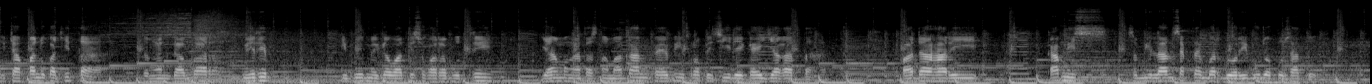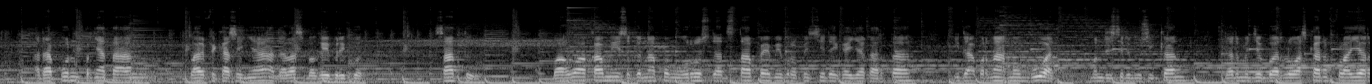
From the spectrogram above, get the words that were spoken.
ucapan duka cita dengan gambar mirip Ibu Megawati Soekarno Putri yang mengatasnamakan PMI Provinsi DKI Jakarta pada hari Kamis 9 September 2021. Adapun pernyataan klarifikasinya adalah sebagai berikut. 1. Bahwa kami segenap pengurus dan staf PMI Provinsi DKI Jakarta tidak pernah membuat, mendistribusikan, dan menyebarluaskan flyer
